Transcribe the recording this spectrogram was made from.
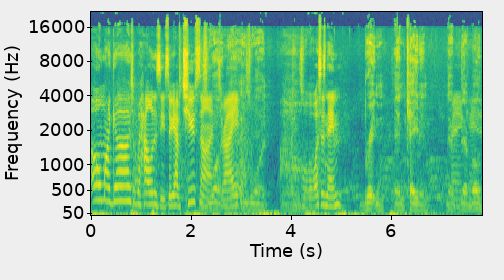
Oh my gosh! Well, How old is he? So you have two He's sons, one, right? Yeah, he's one. Yeah, he's Oh, one. what's his name? Britton and Caden. They're, Right, they're both.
